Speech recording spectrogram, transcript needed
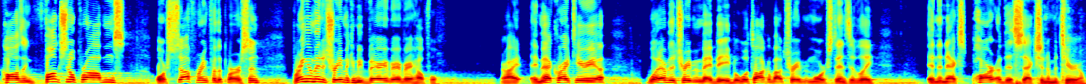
causing functional problems or suffering for the person, bring them into treatment can be very, very, very helpful. Right? They met criteria, whatever the treatment may be, but we'll talk about treatment more extensively in the next part of this section of material.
